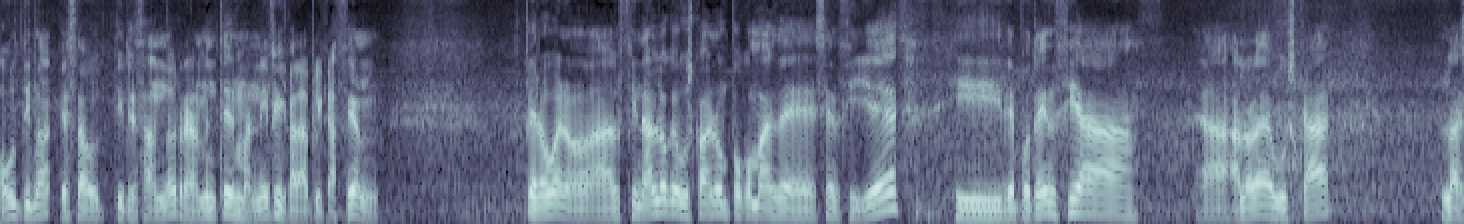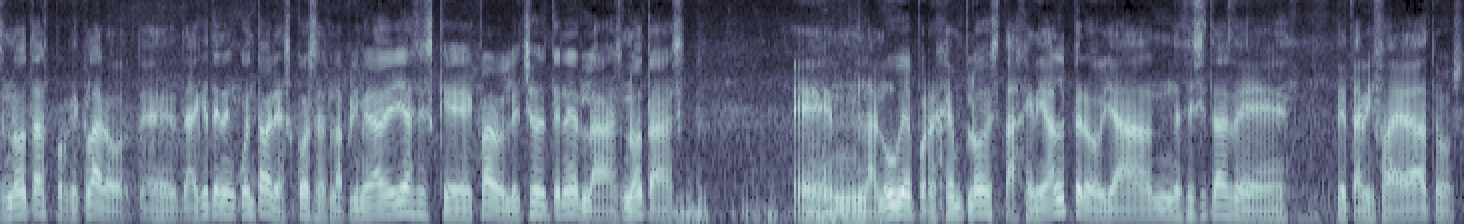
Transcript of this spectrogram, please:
última que he estado utilizando, realmente es magnífica la aplicación. Pero bueno, al final lo que buscaba era un poco más de sencillez y de potencia a la hora de buscar las notas, porque claro, eh, hay que tener en cuenta varias cosas. La primera de ellas es que, claro, el hecho de tener las notas en la nube, por ejemplo, está genial, pero ya necesitas de, tarifa de datos.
